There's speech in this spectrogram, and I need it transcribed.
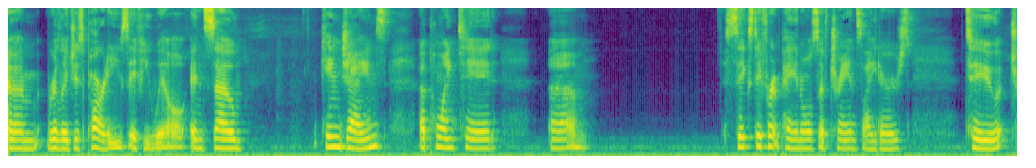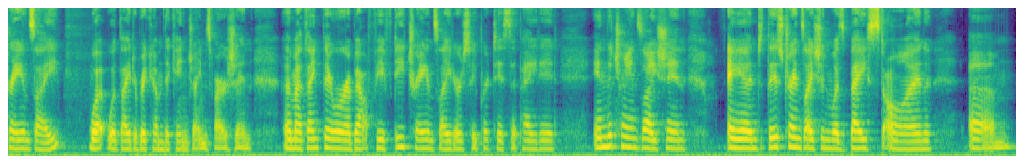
um, religious parties, if you will. And so King James appointed um, six different panels of translators to translate what would later become the King James Version. Um, I think there were about 50 translators who participated in the translation, and this translation was based on um,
